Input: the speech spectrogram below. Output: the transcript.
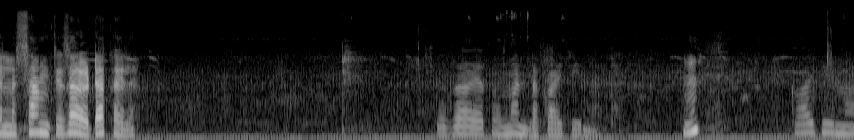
त्यांना सांगते जाळं टाकायला. ते जाळ्यातून म्हणला काय ते ना आता. हं? काय ते ना?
